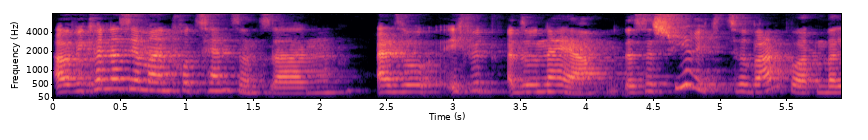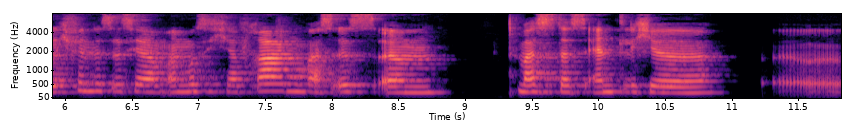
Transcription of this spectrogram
Aber wir können das ja mal in Prozent sonst sagen. Also ich würde, also naja, das ist schwierig zu beantworten, weil ich finde, es ist ja, man muss sich ja fragen, was ist, ähm, was ist das endliche, äh,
